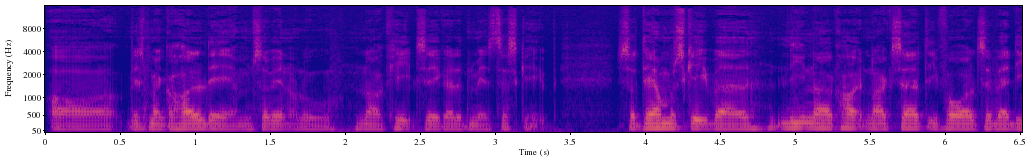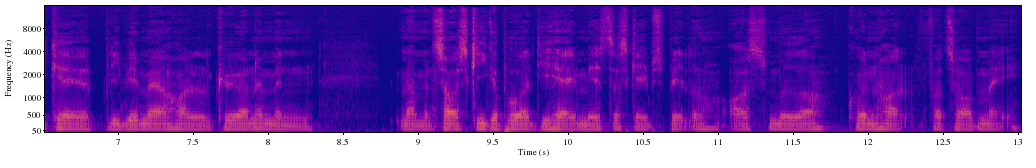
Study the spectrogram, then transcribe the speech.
og hvis man kan holde det, jamen, så vinder du nok helt sikkert et mesterskab. Så det har måske været lige nok højt nok sat i forhold til, hvad de kan blive ved med at holde kørende, men når man så også kigger på, at de her i mesterskabsspillet også møder kun hold fra toppen af,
